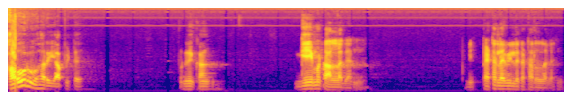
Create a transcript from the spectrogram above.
කවුරු හරි අපිට නිකන් ගේමට අල්ලගන්න. පොඩි පැටලවිල්ලකට අල්ලගන්න.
